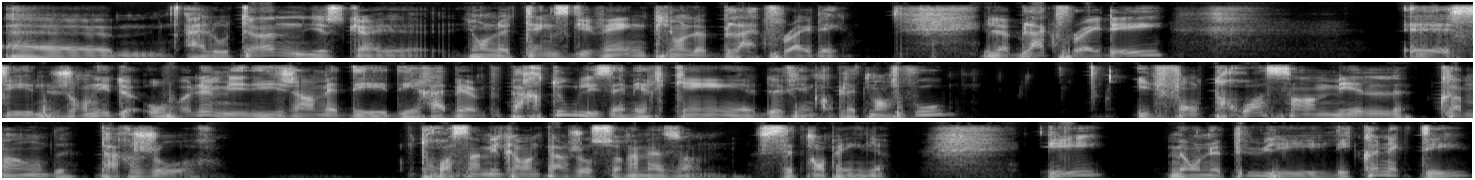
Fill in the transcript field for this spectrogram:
à l'automne, ils ont le Thanksgiving puis ils ont le Black Friday. Et le Black Friday, c'est une journée de haut volume. Les gens mettent des, rabais un peu partout. Les Américains deviennent complètement fous ils font 300 000 commandes par jour. 300 000 commandes par jour sur Amazon, cette compagnie-là. Et, mais on a pu les, les connecter,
